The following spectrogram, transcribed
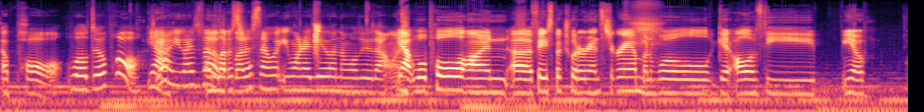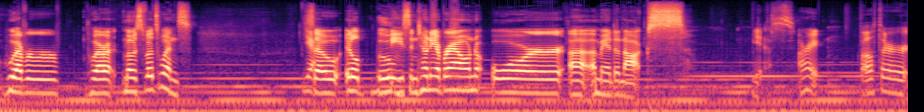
a poll. We'll do a poll. Yeah, you guys vote. let Let us- us, know what you want to do, and then we'll do that one. Yeah, we'll poll on uh, Facebook, Twitter, and Instagram, and we'll get all of the you know whoever whoever most votes wins. Yeah. So it'll be Cyntoia Brown or uh, Amanda Knox. Yes. All right, Both are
